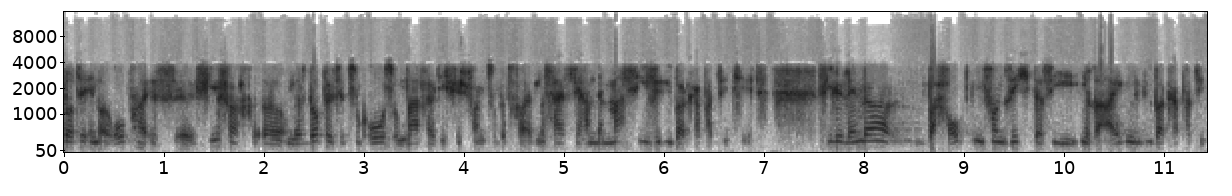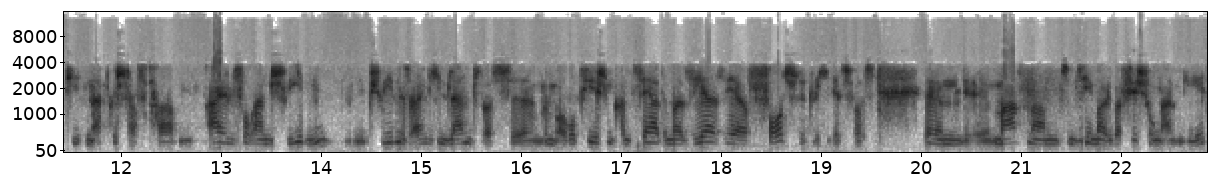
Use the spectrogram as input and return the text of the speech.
Fischflotte in Europa ist äh, vielfach äh, um das Doppelte zu groß, um nachhaltig Fischfang zu betreiben. Das heißt, wir haben eine massive Überkapazität. Viele Länder behaupten von sich, dass sie ihre eigenen Überkapazitäten abgeschafft haben. Allen voran Schweden. Schweden ist eigentlich ein Land, was äh, im europäischen Konzert immer sehr, sehr fortschrittlich ist, was ähm, Maßnahmen zum Thema Überfischung angeht.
